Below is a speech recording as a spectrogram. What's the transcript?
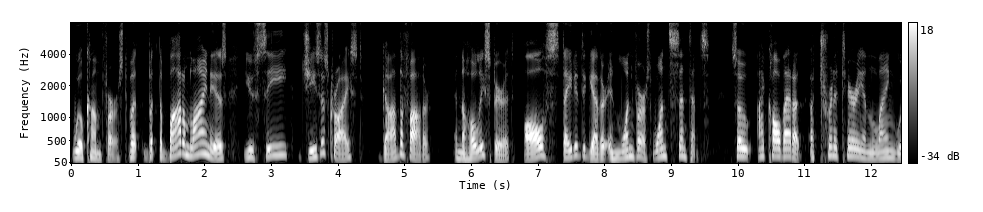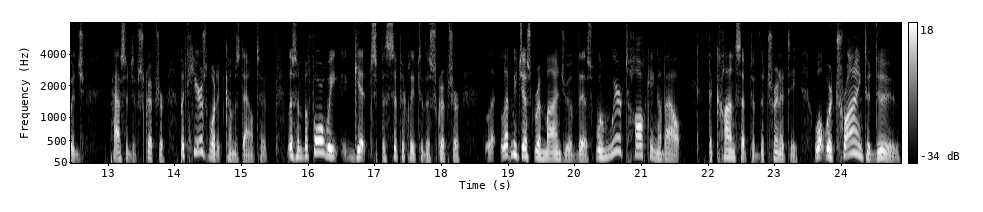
will come first. But but the bottom line is, you see Jesus Christ, God the Father, and the Holy Spirit all stated together in one verse, one sentence. So I call that a, a Trinitarian language passage of Scripture. But here's what it comes down to. Listen, before we get specifically to the Scripture, let, let me just remind you of this. When we're talking about the concept of the Trinity, what we're trying to do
